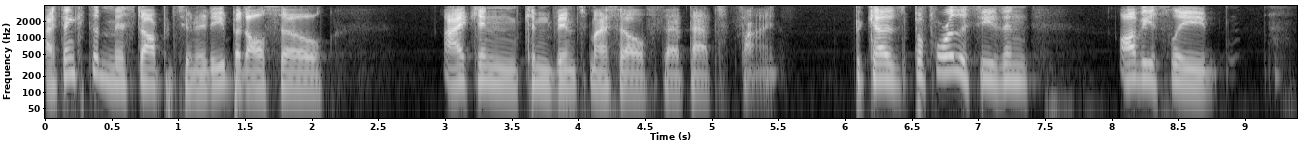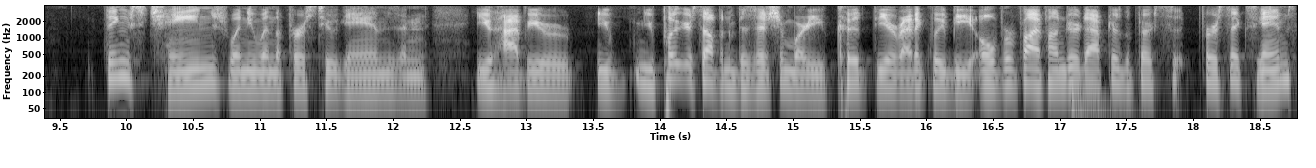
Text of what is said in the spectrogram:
I think it's a missed opportunity, but also I can convince myself that that's fine. Because before the season, obviously things change when you win the first two games and you have your you you put yourself in a position where you could theoretically be over 500 after the first first 6 games.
